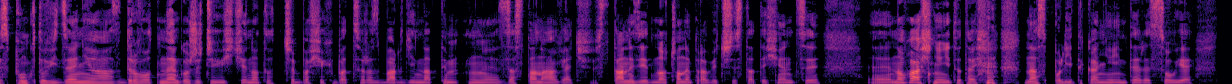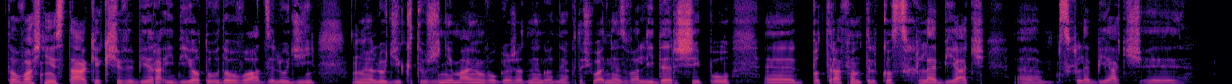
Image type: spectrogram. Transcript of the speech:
z punktu widzenia zdrowotnego rzeczywiście, no to trzeba się chyba coraz bardziej nad tym mm, zastanawiać. Stany Zjednoczone prawie 300 tysięcy. E, no właśnie, i tutaj nas polityka nie interesuje. To właśnie jest tak, jak się wybiera idiotów do władzy, ludzi, mm, ludzi którzy nie mają w ogóle żadnego, jak to się ładnie nazywa, leadershipu, e, potrafią tylko schlebiać, e, schlebiać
